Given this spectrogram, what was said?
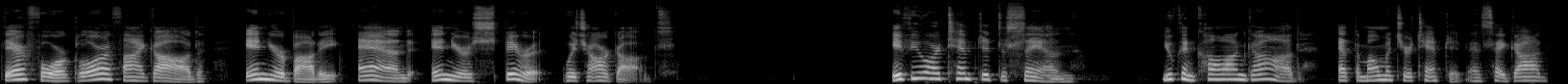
Therefore glorify God in your body and in your spirit, which are God's. If you are tempted to sin, you can call on God at the moment you're tempted and say, God,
